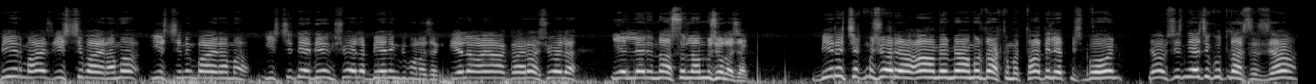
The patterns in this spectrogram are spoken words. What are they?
1 Mayıs işçi bayramı, işçinin bayramı. İşçi dediğin şöyle benim gibi olacak. Eli ayağı kara şöyle elleri nasırlanmış olacak. Biri çıkmış oraya amir memur takımı tadil etmiş boyun. Ya siz neci kutlarsınız ya?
